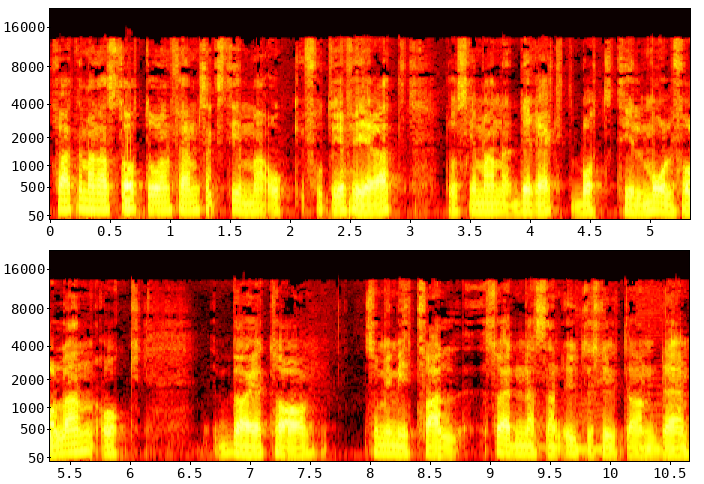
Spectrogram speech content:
För att när man har stått då en 5-6 timmar och fotograferat då ska man direkt bort till målfållan och börja ta, som i mitt fall, så är det nästan uteslutande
